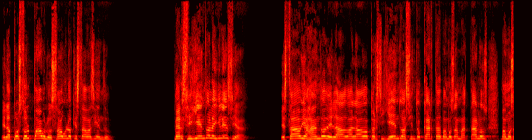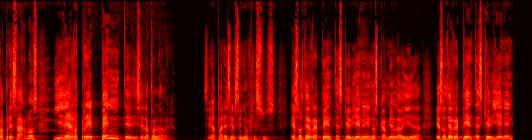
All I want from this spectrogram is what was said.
El apóstol Pablo, Saulo, ¿qué estaba haciendo? Persiguiendo a la iglesia. Estaba viajando de lado a lado, persiguiendo, haciendo cartas, vamos a matarlos, vamos a apresarlos. Y de repente, dice la palabra, se le aparece el Señor Jesús. Esos de repentes que vienen y nos cambian la vida. Esos de repentes que vienen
